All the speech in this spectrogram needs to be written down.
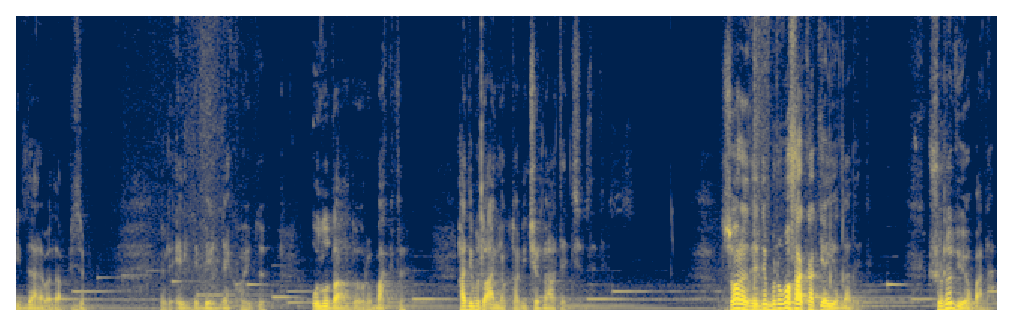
İndi arabadan bizim. Böyle elini beline koydu. Uludağ'a doğru baktı. Hadi bu da alloktan için rahat etsin dedi. Sonra dedi bunu muhakkak yayınla dedi. Şunu diyor bana.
